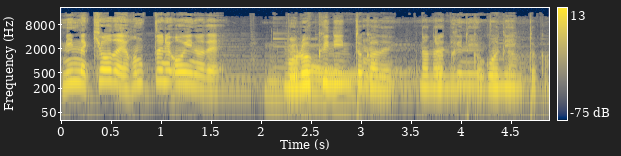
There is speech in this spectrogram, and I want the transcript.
みんな兄弟本当に多いので。ん。もうで6人とかでうん。7人とか5人とか。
